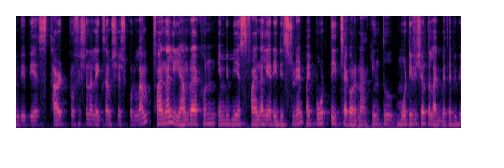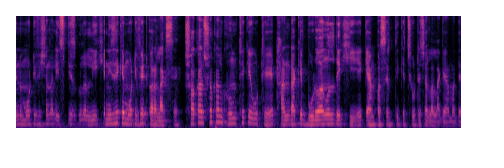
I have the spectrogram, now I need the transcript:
এমবিবিএস থার্ড প্রফেশনাল এক্সাম শেষ করলাম। ফাইনালি আমরা এখন এমবিবিএস ফাইনাল ইয়ারের স্টুডেন্ট। ভাই, পড়তে ইচ্ছা করে না, কিন্তু মোটিভেশন তো লাগবে তাই বিভিন্ন মোটিভেশনাল স্পিচগুলো লিখে নিজেকে মোটিভেট করা লাগছে। সকাল সকাল ঘুম থেকে উঠে ঠান্ডাকে বুড়ো আঙুল দেখিয়ে ক্যাম্পাসের দিকে ছুটে চলা লাগে আমাদের।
